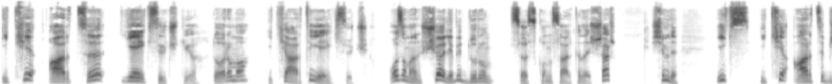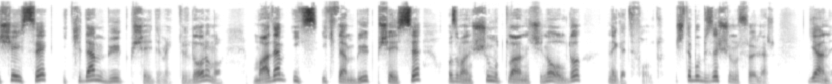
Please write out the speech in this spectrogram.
2 artı y eksi 3 diyor. Doğru mu? 2 artı y eksi 3. O zaman şöyle bir durum söz konusu arkadaşlar. Şimdi x 2 artı bir şey ise 2'den büyük bir şey demektir. Doğru mu? Madem x 2'den büyük bir şey ise o zaman şu mutlağın içi ne oldu? Negatif oldu. İşte bu bize şunu söyler. Yani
